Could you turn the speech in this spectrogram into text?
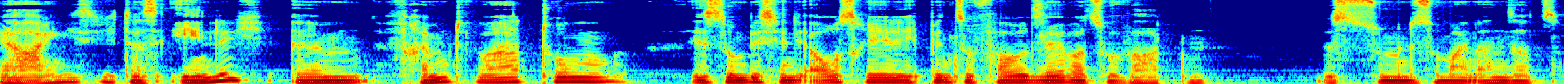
Ja, eigentlich sehe ich das ähnlich. Ähm, Fremdwartung ist so ein bisschen die Ausrede, ich bin zu faul, selber zu warten. Ist zumindest so mein Ansatz.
